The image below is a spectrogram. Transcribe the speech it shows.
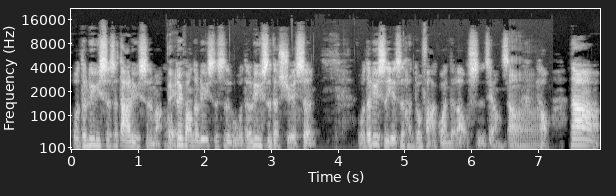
我的律师是大律师嘛，对对方的律师是我的律师的学生，我的律师也是很多法官的老师这样子。哦好，那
